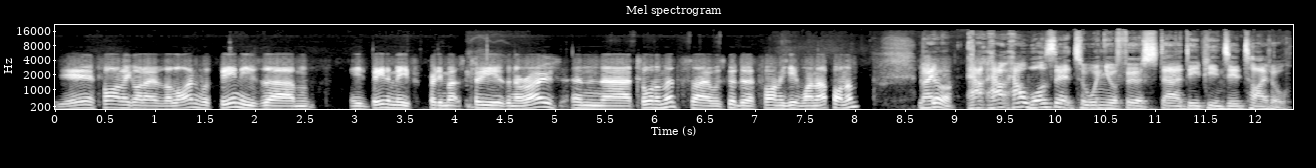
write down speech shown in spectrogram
Yeah, finally got over the line with Ben. He's um, he'd beaten me for pretty much two years in a row in uh, tournaments, so it was good to finally get one up on him. Mate, sure. how, how, how was that to win your first uh, DPNZ title?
